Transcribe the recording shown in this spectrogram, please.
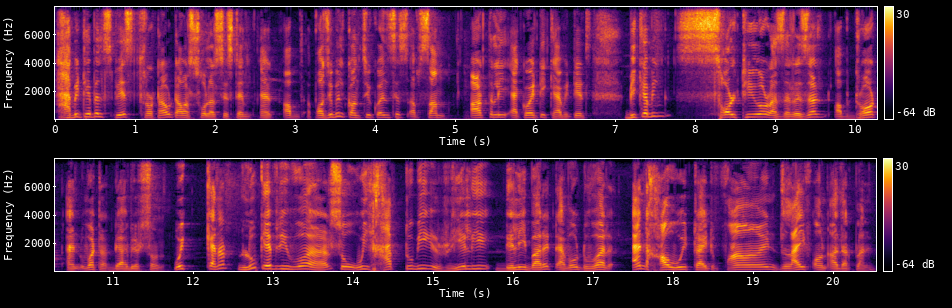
habitable space throughout our solar system and of possible consequences of some earthly aquatic habitats becoming saltier as a result of drought and water diversion. We cannot look everywhere, so we have to be really deliberate about where and how we try to find life on other planets.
